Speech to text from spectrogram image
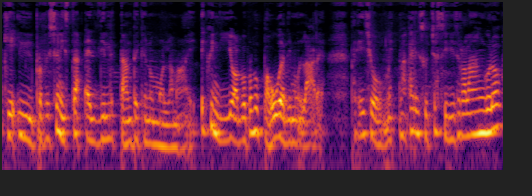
che il professionista è il dilettante che non molla mai. E quindi io avevo proprio paura di mollare perché dicevo magari successi dietro l'angolo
